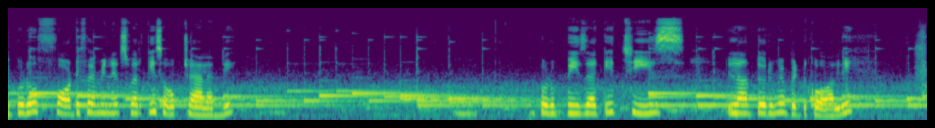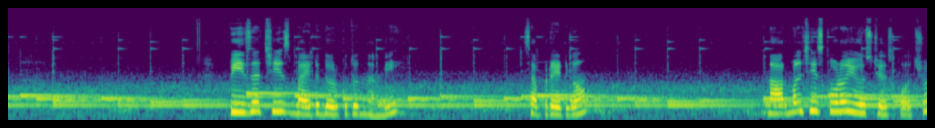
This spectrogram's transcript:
ఇప్పుడు ఫార్టీ ఫైవ్ మినిట్స్ వరకు సోక్ చేయాలండి. ఇప్పుడు పిజ్జాకి చీజ్ ఇలా తురిమి పెట్టుకోవాలి. పిజ్జా చీజ్ బయట దొరుకుతుందండి. సపరేట్గా. నార్మల్ చీజ్ కూడా యూస్ చేసుకోవచ్చు.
